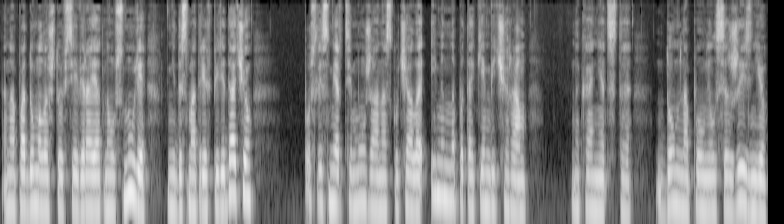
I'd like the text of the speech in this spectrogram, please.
Она подумала, что все, вероятно, уснули, не досмотрев передачу. После смерти мужа она скучала именно по таким вечерам — Наконец-то дом наполнился жизнью.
